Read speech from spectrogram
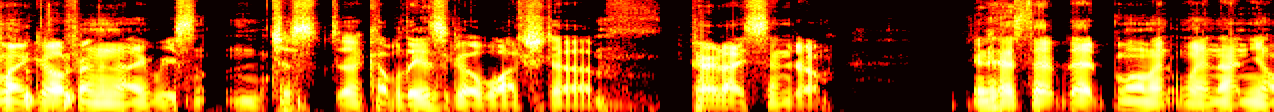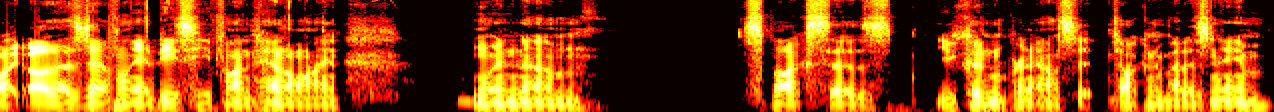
My girlfriend and I recently, just a couple days ago, watched uh, Paradise Syndrome. It has that, that moment when and you're like, oh, that's definitely a DC Fontana line. When um, Spock says you couldn't pronounce it, talking about his name.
